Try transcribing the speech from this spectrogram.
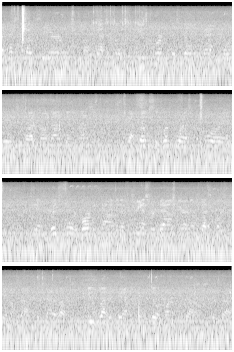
got a mix of folks here, you know, we got the folks that used to work at this building back in the old days, who are going down to Denver, Medicine. We've got folks that worked for us before in, in Bridgeport or Morgan County that have transferred down here, and then we got some folks that came outside. So it's kind of a new blended family, but we're doing wonderful uh, jobs. We're proud.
